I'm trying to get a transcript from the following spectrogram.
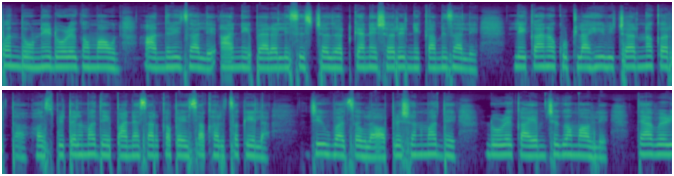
पण दोन्ही डोळे गमावून आंधळी झाले आणि पॅरालिसिसच्या झटक्याने शरीर निकामी झाले. लेकानं कुठलाही विचार न करता हॉस्पिटलमध्ये पाण्यासारखा पैसा खर्च केला. जीव वाचवला. ऑपरेशनमध्ये डोळे कायमचे गमावले. त्यावेळी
